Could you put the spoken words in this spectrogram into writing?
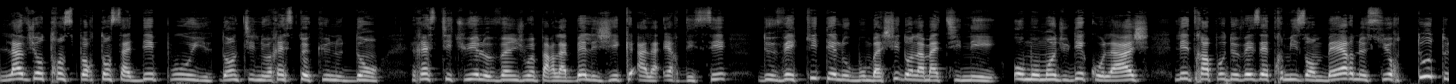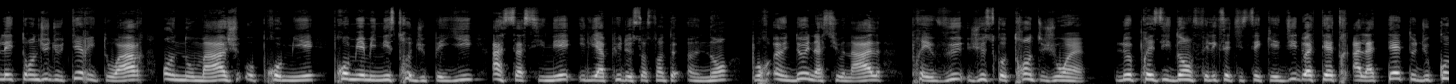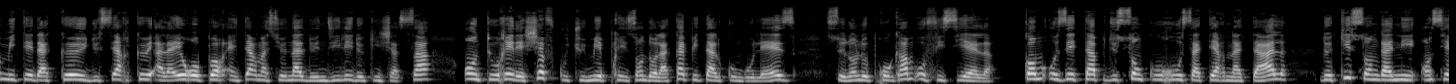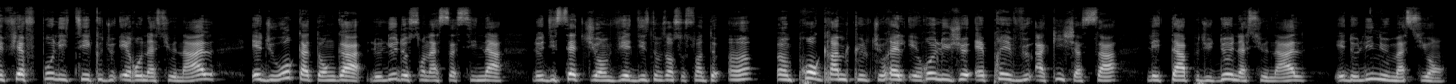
L'avion transportant sa dépouille, dont il ne reste qu'une dent, restituée le 20 juin par la Belgique à la RDC, devait quitter le Bumbashi dans la matinée. Au moment du décollage, les drapeaux devaient être mis en berne sur toute l'étendue du territoire en hommage au premier Premier ministre du pays, assassiné il y a plus de 61 ans pour un deuil national prévu jusqu'au 30 juin. Le président Félix Tshisekedi doit être à la tête du comité d'accueil du cercueil à l'aéroport international de Ndili de Kinshasa, entouré des chefs coutumiers présents dans la capitale congolaise, selon le programme officiel. Comme aux étapes du Sankourou, sa terre natale, de Kisongani, ancien fief politique du héros national, et du Haut-Katanga, le lieu de son assassinat le 17 janvier 1961, un programme culturel et religieux est prévu à Kinshasa l'étape du deuil national et de l'inhumation.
